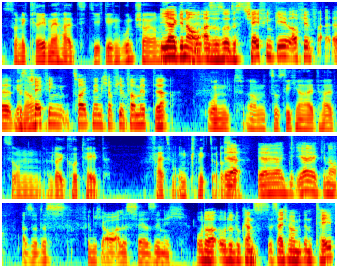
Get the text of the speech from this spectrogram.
so eine Creme halt, die gegen Wundscheuern. Ja, genau. Hilft. Also so das Chafing-Gel auf jeden Fall, äh, genau. das Chafing-Zeug nehme ich auf jeden Fall mit, ja. Und ähm, zur Sicherheit halt so ein Leukotape, falls man umknickt oder ja, so. Ja, ja, ja, genau. Also das finde ich auch alles sehr sinnig. Oder, oder du kannst, sag ich mal, mit einem Tape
